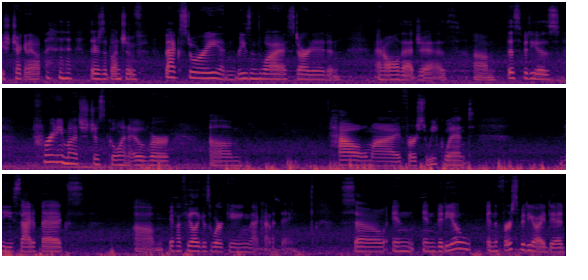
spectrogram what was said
you should check it out. There's a bunch of backstory and reasons why I started and, and all that jazz. Um, this video is pretty much just going over um, how my first week went, the side effects, um, if I feel like it's working, that kind of thing. So in in video, in the first video I did,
